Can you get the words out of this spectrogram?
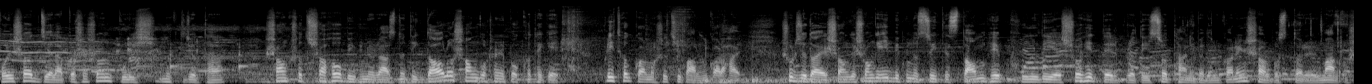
পরিষদ, জেলা প্রশাসন, পুলিশ, মুক্তিযোদ্ধা সংসদ সহ বিভিন্ন রাজনৈতিক দল ও সংগঠনের পক্ষ থেকে পৃথক কর্মসূচি পালন করা হয়। সূর্যোদয়ের সঙ্গে সঙ্গে এই বিভিন্ন স্মৃতিস্তম্ভে ফুল দিয়ে শহীদদের প্রতি শ্রদ্ধা নিবেদন করেন সর্বস্তরের মানুষ।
